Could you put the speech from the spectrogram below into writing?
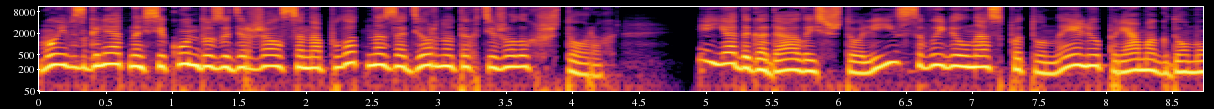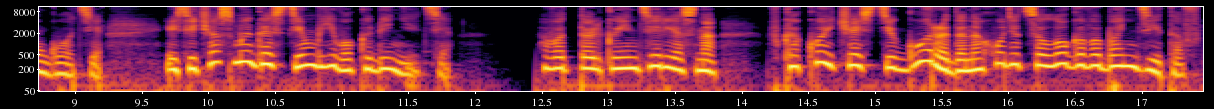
Мой взгляд на секунду задержался на плотно задернутых тяжелых шторах, и я догадалась, что Лис вывел нас по туннелю прямо к дому Готи, и сейчас мы гостим в его кабинете. Вот только интересно, в какой части города находится логово бандитов?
